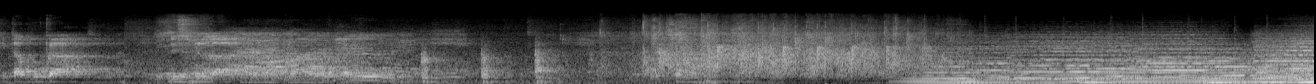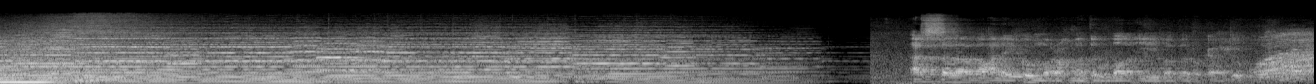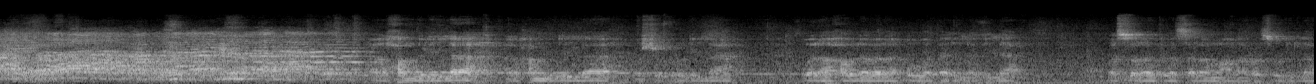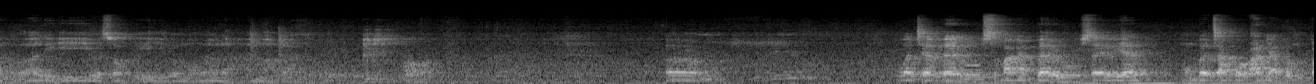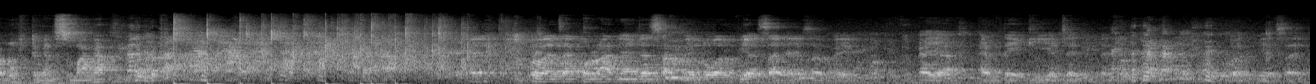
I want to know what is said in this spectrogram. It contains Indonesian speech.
kita buka Bismillahirrahmanirrahim. Saya lihat membaca Qurannya pun penuh dengan semangat. membaca Qurannya aja sampai luar biasa ya, sampai begitu kayak MTQ aja gitu. luar biasa. Ya.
